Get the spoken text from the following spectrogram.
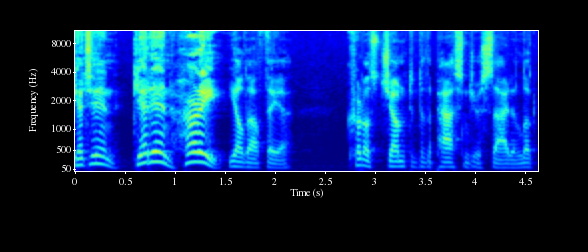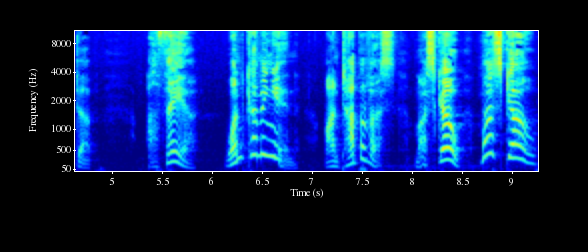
Get in! Get in! Hurry! yelled Althea. Cronus jumped into the passenger side and looked up. Althea! One coming in! On top of us! Must go! Must go!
